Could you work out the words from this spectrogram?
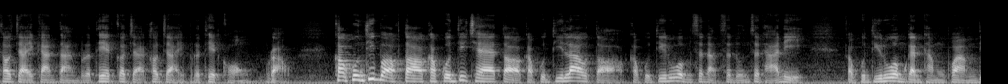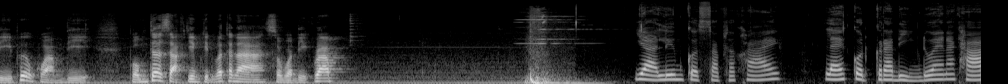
เข้าใจการต่างประเทศก็จะเข้าใจประเทศของเรา ขอบคุณที่บอกต่อขอบคุณที่แชร์ต่อขอบคุณที่เล่าต่อขอบคุณที่ร่วมสนับสนุนสถานีขอบคุณที่ร่วมกันทำความดีเพื่อความดี ผมเทอศักดิ์ยิมกิจวัฒนา สวัสดีครับ อย่าลืมกด subscribe และกดกระดิ่งด้วยนะคะ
